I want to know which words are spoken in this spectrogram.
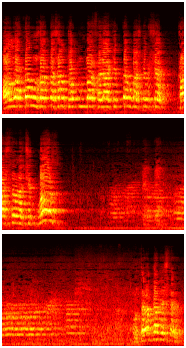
Allah'tan uzaklaşan toplumlar felaketten başka bir şey karşılarına çıkmaz. Muhterem kardeşlerim,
